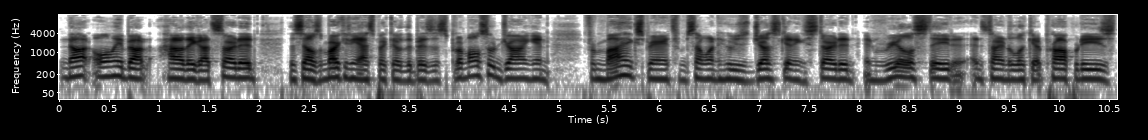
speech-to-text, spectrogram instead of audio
not only about how they got started, the sales and marketing aspect of the business, but I'm also drawing in from my experience from someone who's just getting started in real estate and starting to look at properties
